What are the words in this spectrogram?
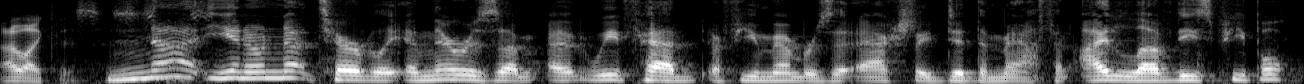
I like this. This Not you know not terribly. And there was um uh, we've had a few members that actually did the math, and I love these people.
